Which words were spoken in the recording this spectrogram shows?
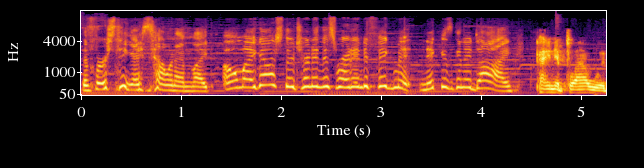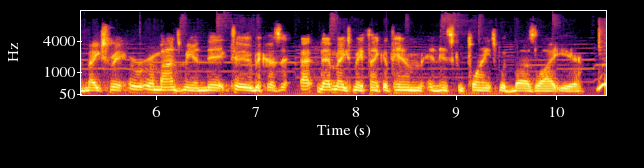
the first thing I saw when I'm like, oh my gosh, they're turning this right into Figment. Nick is going to die. painted plywood makes me reminds me of Nick too because it, that, that makes me think of him and his complaints with Buzz Lightyear.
